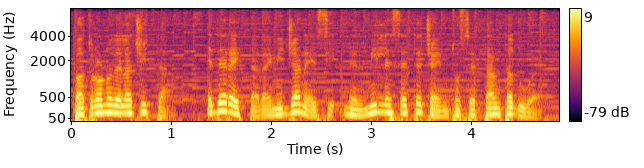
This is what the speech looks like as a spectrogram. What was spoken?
patrono della città, ed eretta dai Migianesi nel 1772.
